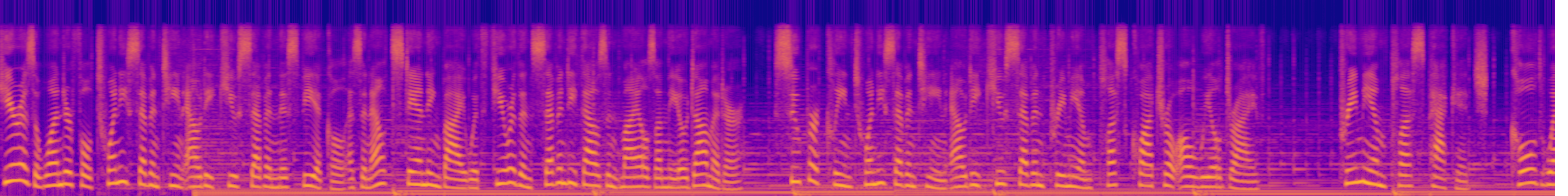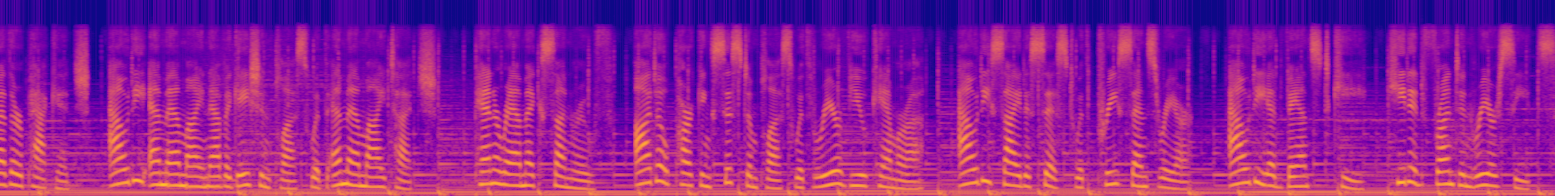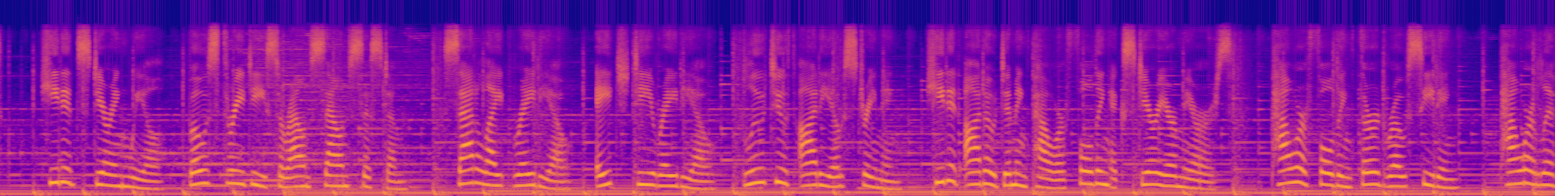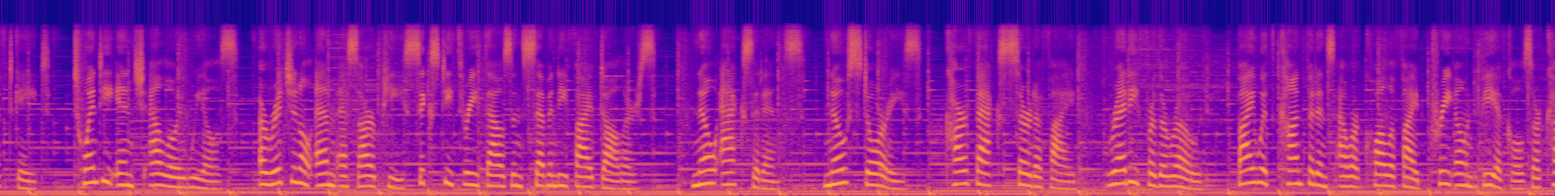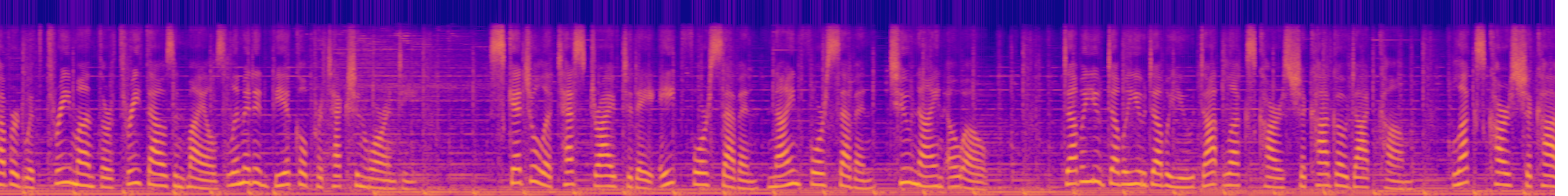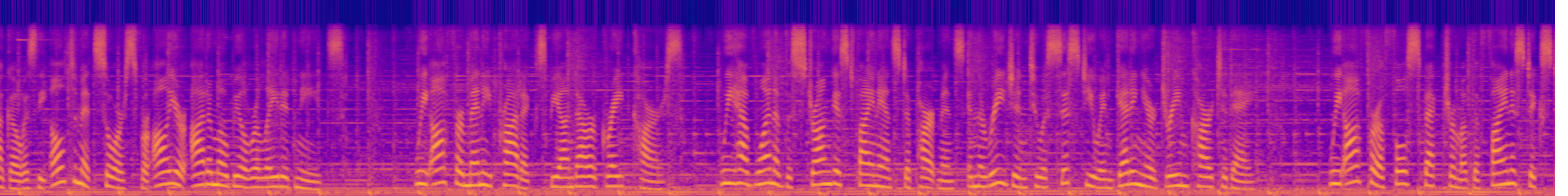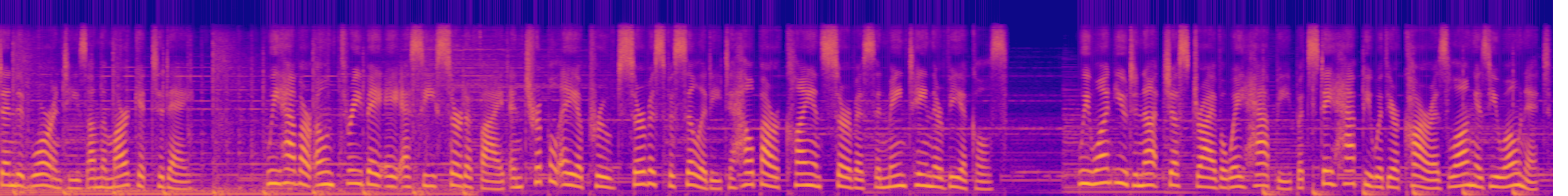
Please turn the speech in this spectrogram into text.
Here is a wonderful 2017 Audi Q7 This vehicle is an outstanding buy with fewer than 70,000 miles on the odometer. Super clean 2017 Audi Q7 Premium Plus Quattro all-wheel drive. Premium Plus package. Cold weather package. Audi MMI Navigation Plus with MMI Touch. Panoramic sunroof. Auto parking system plus with rear view camera. Audi side assist with pre-sense rear. Audi advanced key. Heated front and rear seats. Heated steering wheel. Bose 3D surround sound system. Satellite radio. HD radio. Bluetooth audio streaming. Heated auto dimming power folding exterior mirrors. Power folding third row seating. Power liftgate. 20-inch alloy wheels. Original MSRP $63,075. No accidents. No stories. Carfax certified. Ready for the road. Buy with confidence our qualified pre-owned vehicles are covered with 3-month or 3,000 miles limited vehicle protection warranty. Schedule a test drive today 847-947-2900. www.luxcarschicago.com Lux Cars Chicago is the ultimate source for all your automobile-related needs. We offer many products beyond our great cars. We have one of the strongest finance departments in the region to assist you in getting your dream car today. We offer a full spectrum of the finest extended warranties on the market today. We have our own 3-bay ASE certified and AAA approved service facility to help our clients service and maintain their vehicles. We want you to not just drive away happy but stay happy with your car as long as you own it.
